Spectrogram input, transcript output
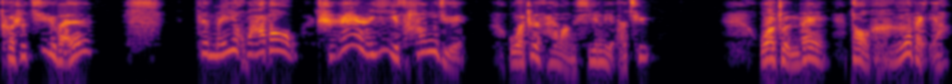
可是据闻这梅花盗是日益猖獗，我这才往心里边去。我准备到河北呀，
